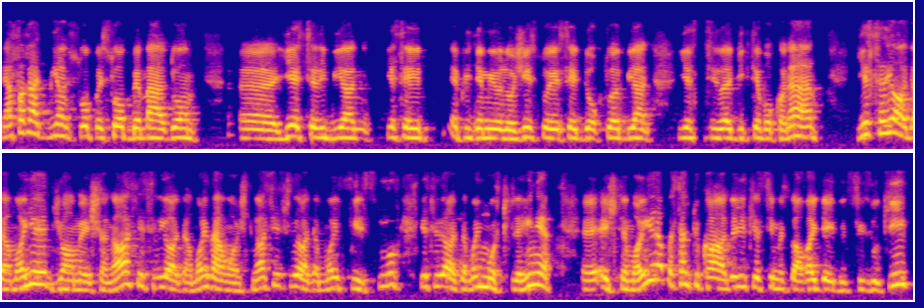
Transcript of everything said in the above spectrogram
نه فقط بیان صبح به صبح به مردم یه سری بیان یه سری اپیدمیولوژیست و یه سری دکتر بیان یه سری دیکته بکنن. یه سری آدمای جامعه شناس یه سری آدمای روانشناس یه سری آدمای فیلسوف یه سری آدمای مصلحین اجتماعی مثلا تو کانادا کسی مثل آقای دیوید سیزوکی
